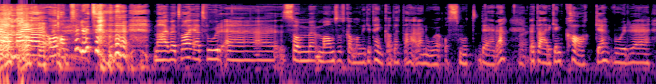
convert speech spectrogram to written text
ja, nei, jeg, og absolutt. nei, vet du hva. Jeg tror eh, som mann så skal man ikke tenke at dette her er noe oss mot dere. Nei. Dette er ikke en kake hvor eh,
